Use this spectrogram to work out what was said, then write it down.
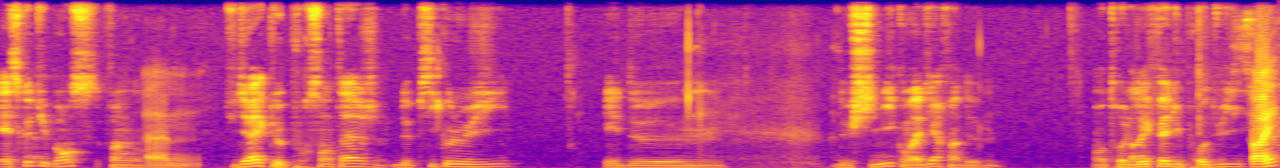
Est-ce que tu penses, enfin, Euh, tu dirais que le pourcentage de psychologie et de, de chimie, qu'on va dire, enfin, de, entre Ouais. l'effet du produit ouais,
